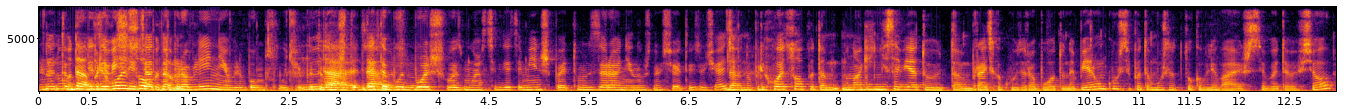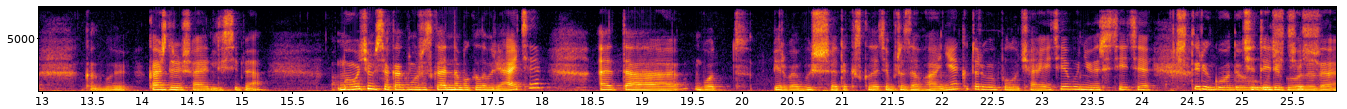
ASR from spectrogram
Ну это да, будет приходит зависеть с от опытом. направления в любом случае, Ну потому да, что да, где-то тоже. будет больше возможностей, где-то меньше, поэтому заранее нужно все это изучать. Да, но приходит с опытом. Многие не советуют там брать какую-то работу на первом курсе, потому что ты только вливаешься в это все. Как бы каждый решает для себя. Мы учимся, как мы уже сказали, на бакалавриате. Это вот первое высшее, так сказать, образование, которое вы получаете в университете. Четыре года Четыре года, да.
